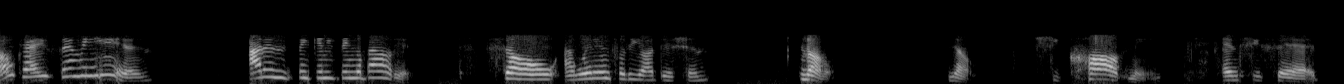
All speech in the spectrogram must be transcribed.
"Okay, send me in." I didn't think anything about it. So I went in for the audition. No, no. She called me and she said,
